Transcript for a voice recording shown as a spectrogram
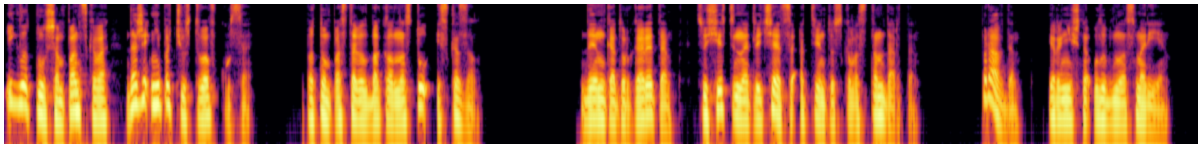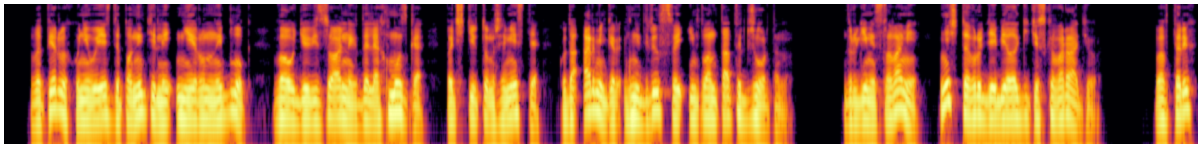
и глотнул шампанского, даже не почувствовав вкуса. Потом поставил бокал на стул и сказал. ДНК Туркарета существенно отличается от вентусского стандарта. «Правда», — иронично улыбнулась Мария. Во-первых, у него есть дополнительный нейронный блок в аудиовизуальных долях мозга почти в том же месте, куда Армигер внедрил свои имплантаты Джордану. Другими словами, нечто вроде биологического радио. Во-вторых,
